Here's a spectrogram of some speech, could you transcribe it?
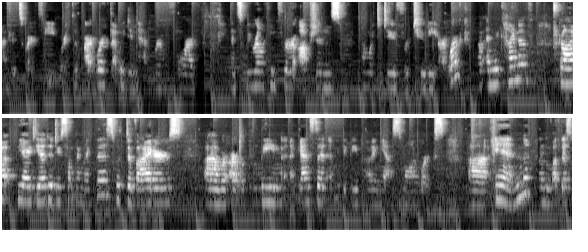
hundred square feet worth of artwork that we didn't have room for. And so we were looking for options on what to do for 2D artwork. And we kind of got the idea to do something like this with dividers uh, where artwork could lean against it and we could be putting yeah, smaller works uh, in. And what this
